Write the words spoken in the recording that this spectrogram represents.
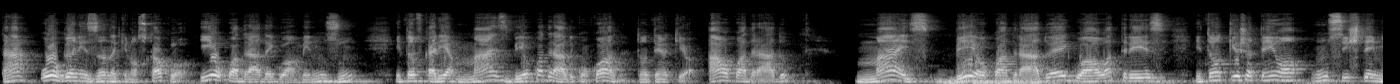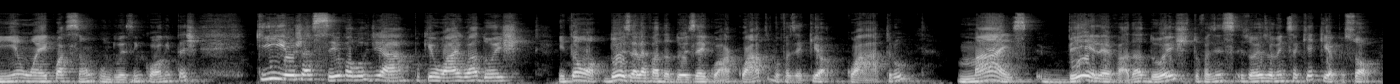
Tá? Organizando aqui nosso cálculo, ó, i ao quadrado é igual a menos 1, então ficaria mais b ao quadrado, concorda? Então, eu tenho aqui ó, a ao quadrado mais b ao quadrado é igual a 13. Então, aqui eu já tenho ó, um sisteminha, uma equação com duas incógnitas, que eu já sei o valor de a, porque o a é igual a 2. Então, ó, 2 elevado a 2 é igual a 4. Vou fazer aqui, ó, 4 mais b elevado a 2. Estou resolvendo isso aqui, aqui ó, pessoal.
